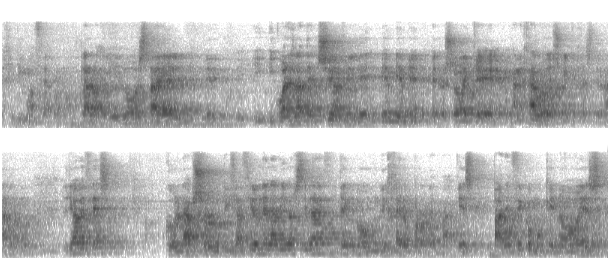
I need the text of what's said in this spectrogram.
legítimo hacerlo, ¿no? Claro, ahí luego está el, y, cuál es la tensión, bien, bien, bien, pero eso hay que manejarlo, eso hay que gestionarlo, ¿no? Yo a veces con la absolutización de la diversidad tengo un ligero problema, que es, parece como que no es,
